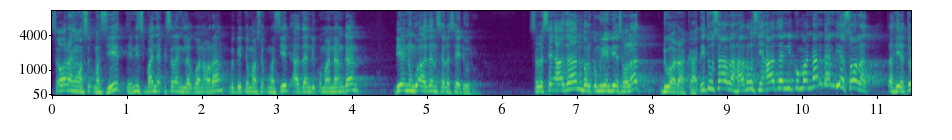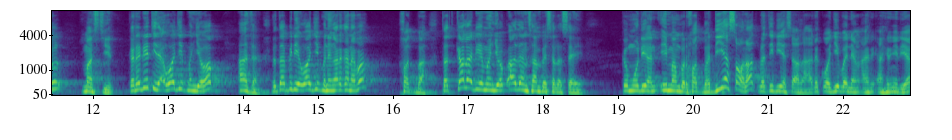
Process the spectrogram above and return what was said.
Seorang yang masuk masjid, ini sebanyak kesalahan dilakukan orang, begitu masuk masjid, azan dikumandangkan, dia nunggu azan selesai dulu. Selesai azan baru kemudian dia sholat dua rakaat. Itu salah. Harusnya azan dikumandangkan dia sholat tahiyatul masjid. Karena dia tidak wajib menjawab azan. Tetapi dia wajib mendengarkan apa? khutbah. Tatkala dia menjawab azan sampai selesai, kemudian imam berkhutbah, dia salat berarti dia salah. Ada kewajiban yang akhirnya dia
